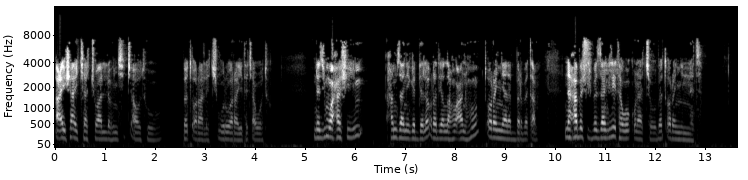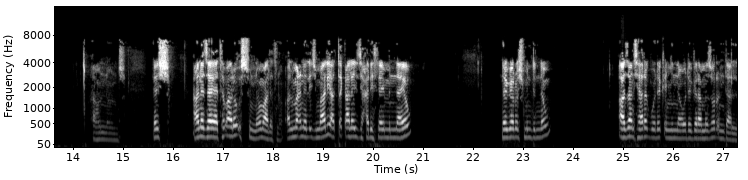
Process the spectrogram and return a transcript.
አይሻ አይቻቸዋለሁኝ ሲጫወቱ በጦር አለች ውርወራ እየተጫወቱ እንደዚሁም ዋሐሺይም ሐምዛን የገደለው ረዲየላሁ አንሁ ጦረኛ ነበር በጣም። እና ሀበሾች በዛን ጊዜ የታወቁ ናቸው በጦረኝነት። አሁን ነው እንጂ እሺ አነዛ የተባለው እሱን ነው ማለት ነው። አልማዕነ ልእጅማሊ አጠቃላይ እዚህ ሀዲስ ላይ የምናየው ነገሮች ምንድን ነው አዛን ሲያደርግ ወደ ቀኝና ወደ ግራ መዞር እንዳለ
